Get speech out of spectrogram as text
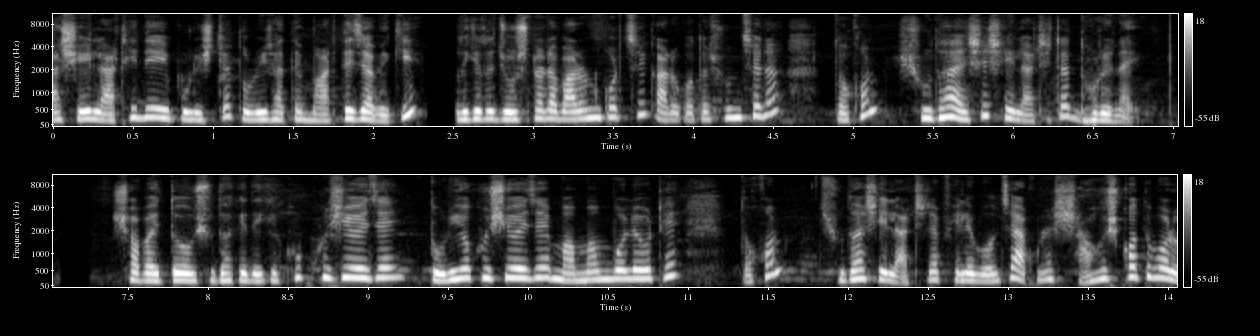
আর সেই লাঠি দিয়ে এই পুলিশটা তরির হাতে মারতে যাবে কি? ওদিকে তো জ্যোৎস্নাটা বারণ করছে, কারও কথা শুনছে না। তখন সুধা এসে সেই লাঠিটা ধরে নেয়। সবাই তো সুধাকে দেখে খুব খুশি হয়ে যায় তরিও খুশি হয়ে যায়, মাম্মাম বলে ওঠে। তখন সুধা সেই লাঠিটা ফেলে বলছে, আপনার সাহস কত বড়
